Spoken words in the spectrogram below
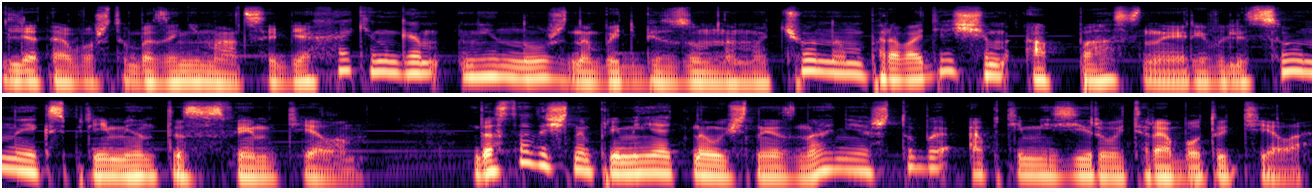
Для того, чтобы заниматься биохакингом, не нужно быть безумным ученым, проводящим опасные революционные эксперименты со своим телом – Достаточно применять научные знания, чтобы оптимизировать работу тела.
